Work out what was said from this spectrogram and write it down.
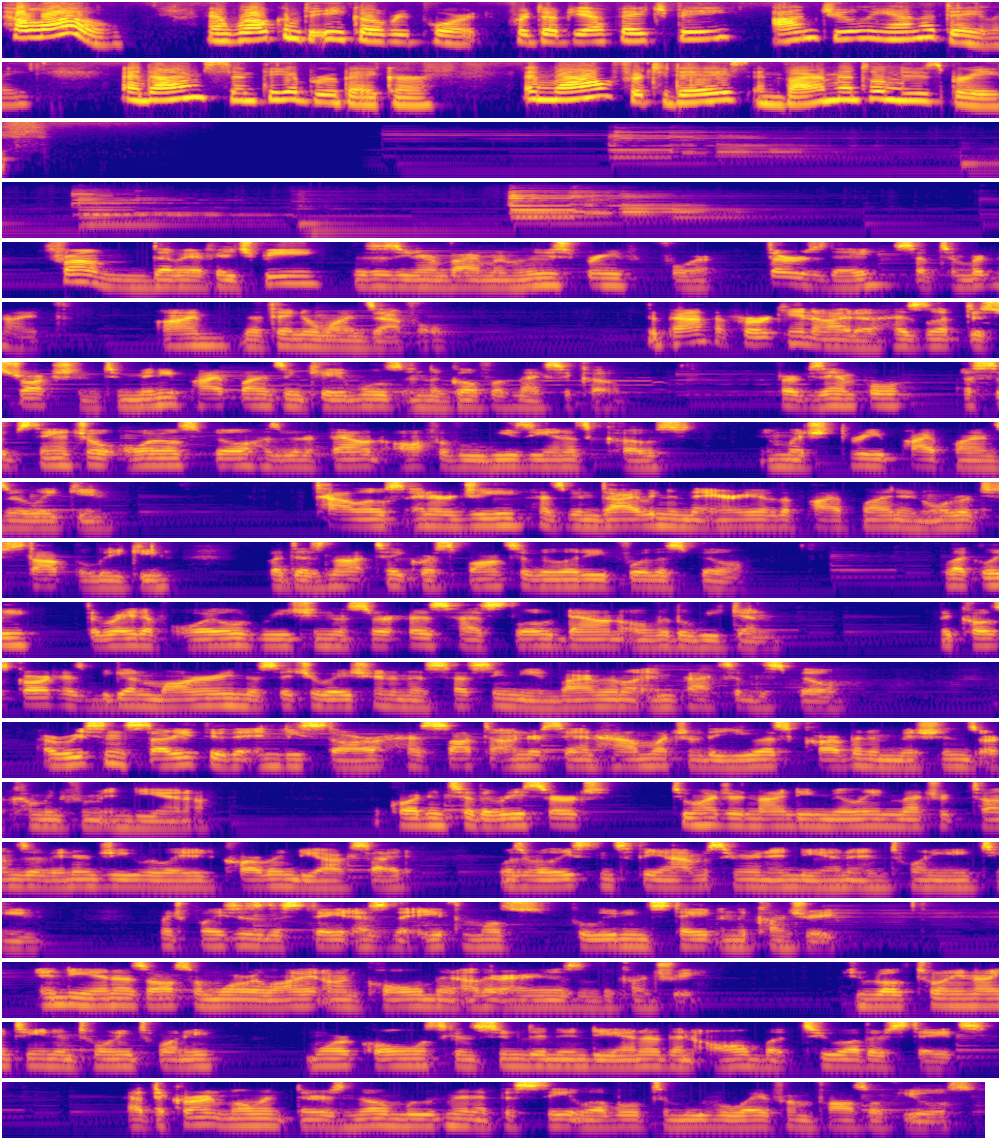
Hello, and welcome to Eco Report. For WFHB, I'm Juliana Daly. And I'm Cynthia Brubaker. And now for today's environmental news brief. From WFHB, this is your environmental news brief for Thursday, September 9th. I'm Nathaniel Weinzaffel. The path of Hurricane Ida has left destruction to many pipelines and cables in the Gulf of Mexico. For example, a substantial oil spill has been found off of Louisiana's coast, in which three pipelines are leaking. Talos Energy has been diving in the area of the pipeline in order to stop the leaking, but does not take responsibility for the spill. Luckily, the rate of oil reaching the surface has slowed down over the weekend. The Coast Guard has begun monitoring the situation and assessing the environmental impacts of the spill. A recent study through the Indy Star has sought to understand how much of the U.S. carbon emissions are coming from Indiana. According to the research, 290 million metric tons of energy related carbon dioxide was released into the atmosphere in Indiana in 2018, which places the state as the eighth most polluting state in the country. Indiana is also more reliant on coal than other areas of the country. In both 2019 and 2020, more coal was consumed in Indiana than all but two other states. At the current moment, there is no movement at the state level to move away from fossil fuels.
